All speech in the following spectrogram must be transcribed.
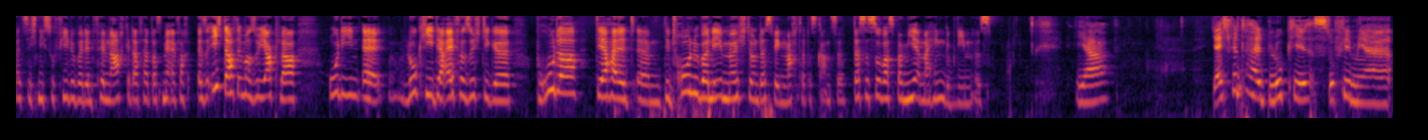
als ich nicht so viel über den Film nachgedacht habe, dass mir einfach, also ich dachte immer so, ja klar, Odin, äh, Loki, der eifersüchtige Bruder, der halt ähm, den Thron übernehmen möchte und deswegen macht er das Ganze. Das ist so, was bei mir immer hängen geblieben ist. Ja, ja, ich finde halt, Loki ist so viel mehr,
